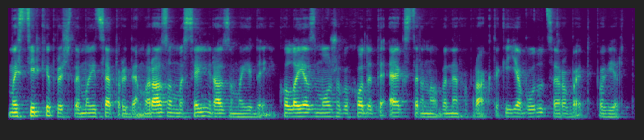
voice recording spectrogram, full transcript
Ми стільки пройшли, ми і це пройдемо. Разом ми сильні, разом ми єдині. Коли я зможу виходити екстрено в енергопрактики, я буду це робити, повірте.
